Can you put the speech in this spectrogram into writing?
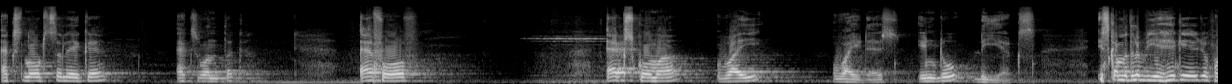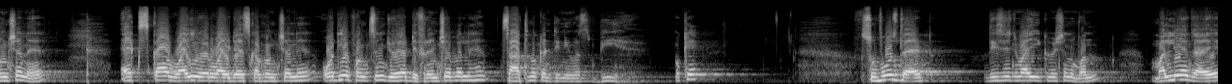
X naught से लेके एक्स वन तक। F of X comma Y Y dash into D X इसका मतलब ये है कि ये जो फ़ंक्शन है एक्स का वाई और वाई डैश का फ़ंक्शन है, और ये फ़ंक्शन जो है डिफरेंशियबल है, साथ में कंटिन्यूस भी है okay suppose that this is my equation one मान लिया जाए,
